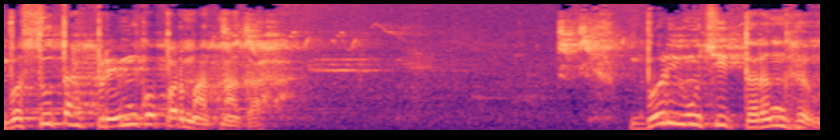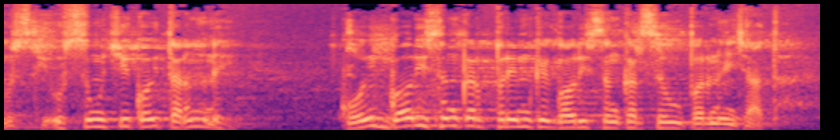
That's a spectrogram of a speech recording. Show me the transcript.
वस्तुतः प्रेम को परमात्मा कहा। बड़ी ऊँची तरंग है उसकी, उससे ऊँची कोई तरंग नहीं। कोई गौरी शंकर प्रेम के गौरी शंकर से ऊपर नहीं जाता।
